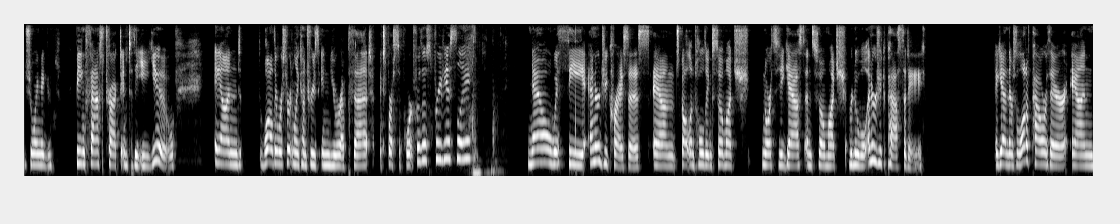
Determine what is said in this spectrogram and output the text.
joining being fast tracked into the EU and while there were certainly countries in Europe that expressed support for this previously, now with the energy crisis and Scotland holding so much North Sea gas and so much renewable energy capacity, again, there's a lot of power there, and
